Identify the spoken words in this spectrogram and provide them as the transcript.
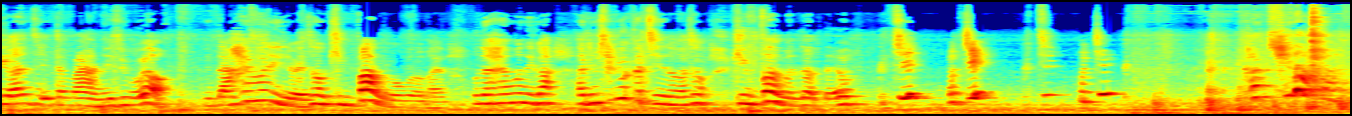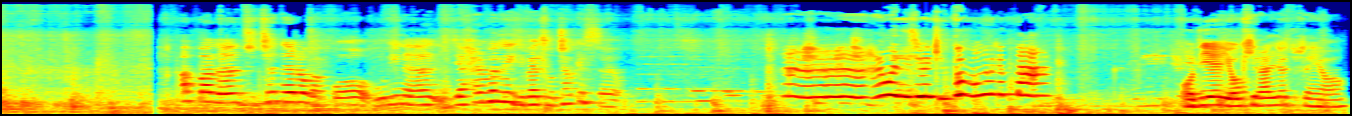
어디 가는지 일단 말 안 해주고요. 일단 할머니 집에서 김밥을 먹으러 가요. 오늘 할머니가 아주 새벽같이 일어나서 김밥 만들었대요. 그치? 맞지? 그치? 맞지? 갑시다! 아빠는 주차대로 갔고 우리는 이제 할머니 집에 도착했어요. 아, 할머니 집에 김밥 먹으러 간다. 어디에요? 길 알려주세요.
